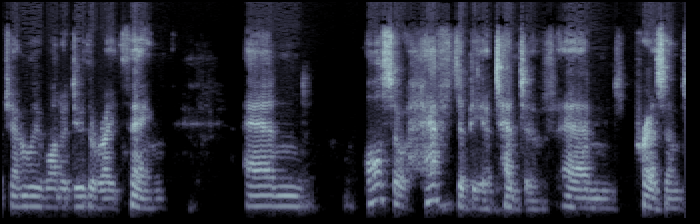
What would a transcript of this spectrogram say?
generally want to do the right thing, and also have to be attentive and present.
